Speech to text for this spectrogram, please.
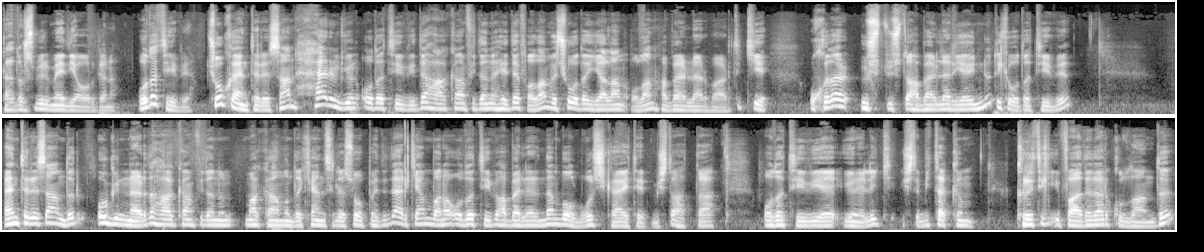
Daha doğrusu bir medya organı. Oda TV. Çok enteresan. Her gün Oda TV'de Hakan Fidan'ı hedef alan ve çoğu da yalan olan haberler vardı ki o kadar üst üste haberler yayınlıyordu ki Oda TV. Enteresandır. O günlerde Hakan Fidan'ın makamında kendisiyle sohbet ederken bana Oda TV haberlerinden bol bol şikayet etmişti. Hatta Oda TV'ye yönelik işte bir takım kritik ifadeler kullandı.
